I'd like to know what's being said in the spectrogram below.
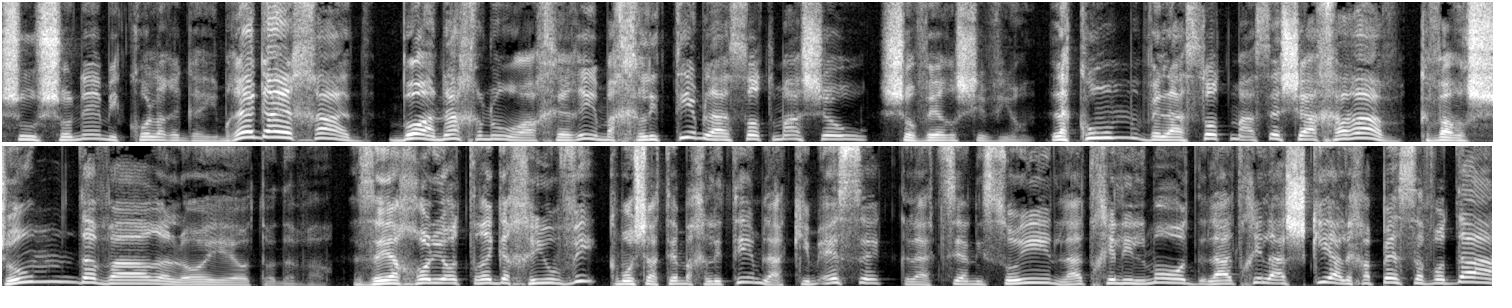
שהוא שונה מכל הרגעים. רגע אחד בו אנחנו או אחרים מחליטים לעשות משהו שובר שוויון. לקום ולעשות מעשה שאחריו כבר שום דבר לא יהיה אותו דבר. זה יכול להיות רגע חיובי, כמו שאתם מחליטים להקים עסק, להציע נישואין, להתחיל ללמוד, להתחיל להשקיע, לחפש עבודה,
